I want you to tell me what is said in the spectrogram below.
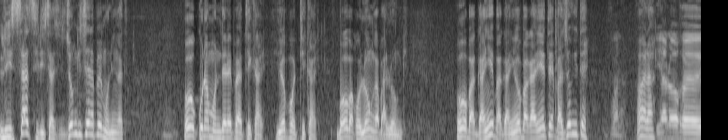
lisasi lisasi zongisela mpe moninga te oyo oh, kuna mondele mpe atikali yo mpe otikali bao bakolonga balongi oyo ba gagne ba gagne oyo ba gagne te bazongi te Voilà. voilà. Et alors, euh,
